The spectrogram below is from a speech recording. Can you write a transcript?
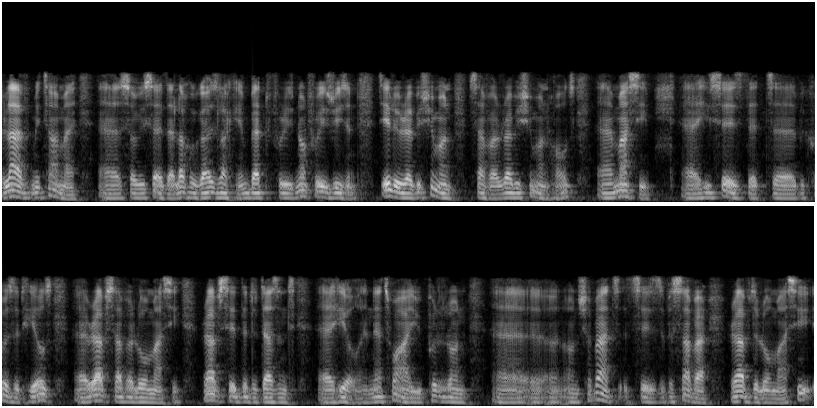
v'lav mitame. Uh, so we say that halacha goes like him, but for his, not for his reason. Tilu Rabbi Shimon Sava. Rabbi Shimon holds uh, masi. he says that because it heals, Rav Sava lo masi. Rav said that it doesn't heal, and that's why you put it on on Shabbat. It says v'sava Rav de lo masi.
